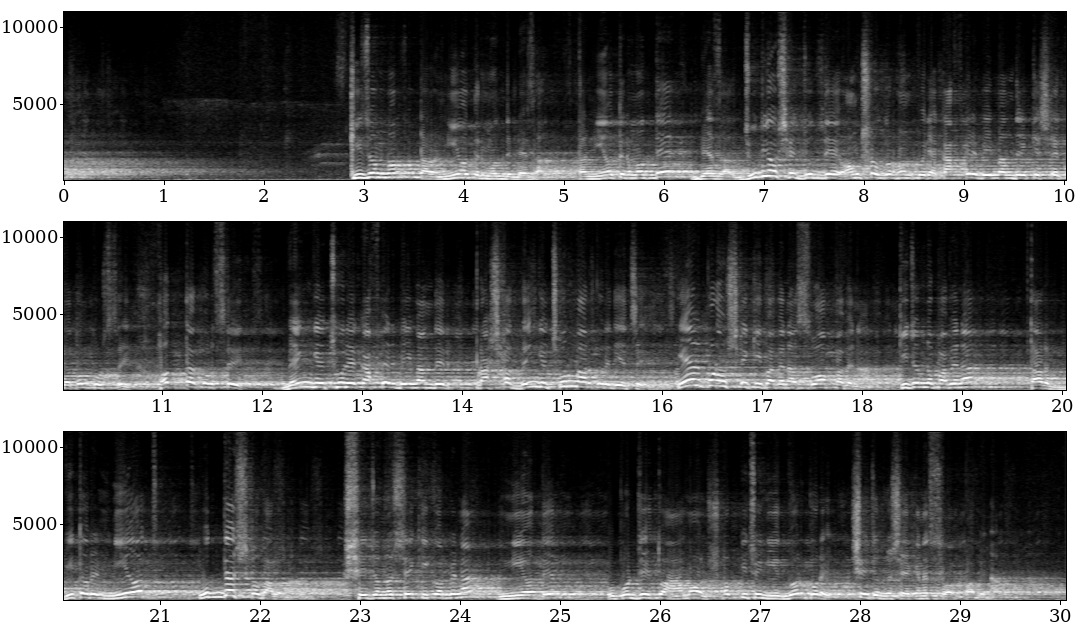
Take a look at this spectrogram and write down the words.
কি জন্য? তার নিয়তের মধ্যে বেজাল তার নিয়তের মধ্যে বেজাল যদিও সে যুদ্ধে অংশগ্রহণ করে কাফের বেইমানদেরকে সে কতল করছে, হত্যা করছে ব্যঙ্গে ছুঁড়ে কাফের বেইমানদের প্রাসাদ ব্যঙ্গে ছুরমার করে দিয়েছে, এরপরেও সে কি পাবে না? সোয়াব পাবে না। কি জন্য পাবে না? তার ভিতরে নিয়ত, উদ্দেশ্য ভালো না সেই জন্য সে কি করবে না? নিয়তের উপর যেহেতু আমল সব কিছুই নির্ভর করে সেই জন্য সে এখানে সব পাবে না।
